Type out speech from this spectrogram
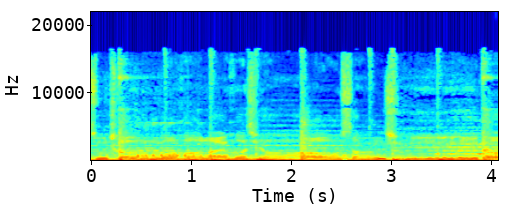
足承诺，奈何桥上祈祷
